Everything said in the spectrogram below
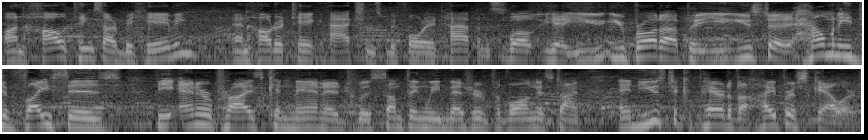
on how things are behaving and how to take actions before it happens. Well, yeah, you, you brought up, uh, you used to, how many devices the enterprise can manage was something we measured for the longest time, and used to compare to the hyperscalers.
